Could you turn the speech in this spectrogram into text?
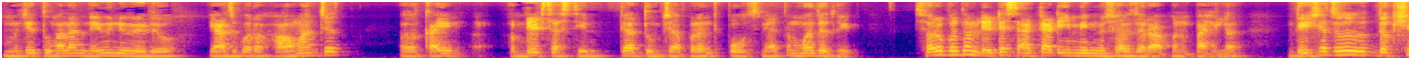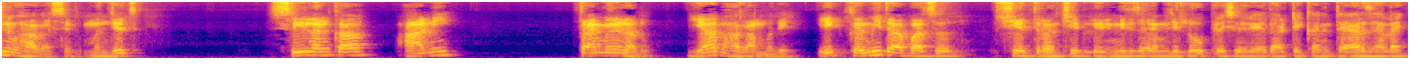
म्हणजे तुम्हाला नवीन व्हिडिओ याचबरोबर हवामानच्या काही अपडेट्स असतील त्या तुमच्यापर्यंत पोहोचण्यात मदत होईल. सर्वप्रथम लेटेस्ट आठ आठ जर आपण पाहिलं देशाचा जो दक्षिण भाग असेल म्हणजेच श्रीलंका आणि तामिळनाडू या भागामध्ये एक कमी दाबाचं क्षेत्रांची निर्मिती झाली म्हणजे लो प्रेशर एरिया त्या ठिकाणी तयार झालाय.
